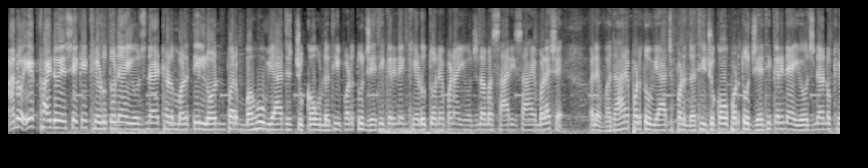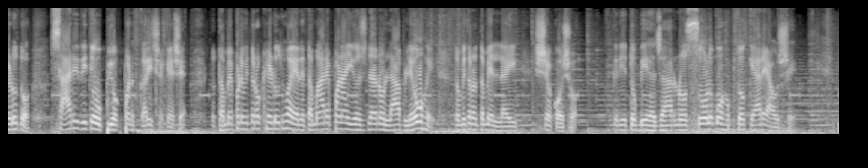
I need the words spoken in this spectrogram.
આનો એક ફાયદો એ છે કે ખેડૂતોને આ યોજના હેઠળ મળતી લોન પર બહુ વ્યાજ ચૂકવવું નથી પડતું. જેથી કરીને ખેડૂતોને પણ આ યોજનામાં સારી સહાય મળે છે અને વધારે પડતું વ્યાજ પણ નથી ચૂકવવું પડતું. જેથી કરીને આ યોજનાનો ખેડૂતો સારી રીતે ઉપયોગ પણ કરી શકે છે. તો તમે પણ મિત્રો ખેડૂત હોય અને તમારે પણ આ યોજનાનો લાભ લેવો હોય, તો મિત્રો તમે લઈ શકો છો. કરીએ તો બે હજારનો સોળમો હપ્તો ક્યારે આવશે?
